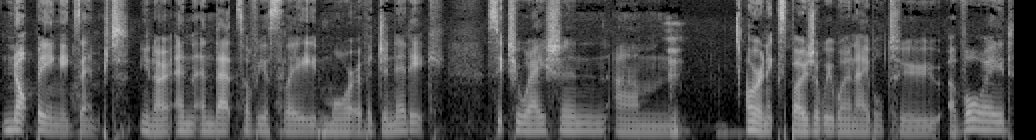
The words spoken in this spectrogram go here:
not being exempt, you know, and, and that's obviously more of a genetic situation um, mm. Or an exposure we weren't able to avoid.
